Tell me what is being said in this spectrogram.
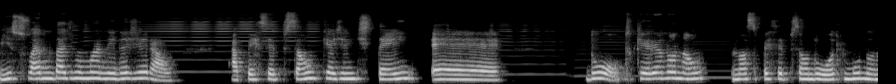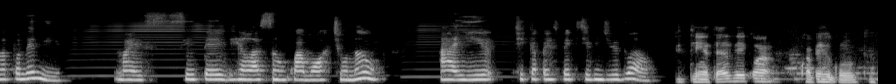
isso vai mudar de uma maneira geral. A percepção que a gente tem é do outro, querendo ou não, nossa percepção do outro mudou na pandemia. Mas se teve relação com a morte ou não, Aí fica a perspectiva individual. E tem até a ver com a, com a pergunta.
